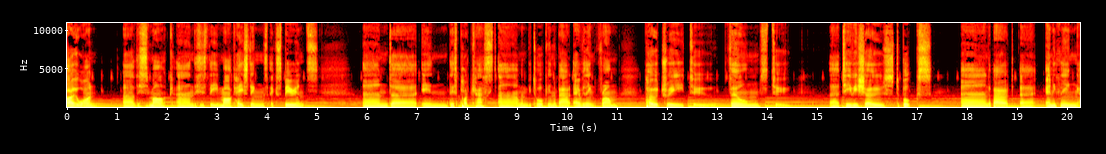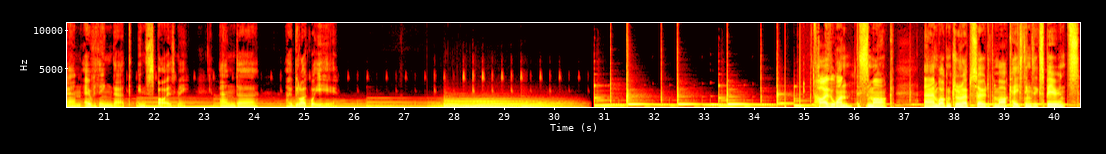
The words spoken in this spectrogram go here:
Hi everyone, uh, this is Mark, and this is the Mark Hastings Experience. And uh, in this podcast, uh, I'm going to be talking about everything from poetry to films to uh, TV shows to books, and about uh, anything and everything that inspires me. And uh, I hope you like what you hear. Hi everyone, this is Mark, and welcome to another episode of the Mark Hastings Experience.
